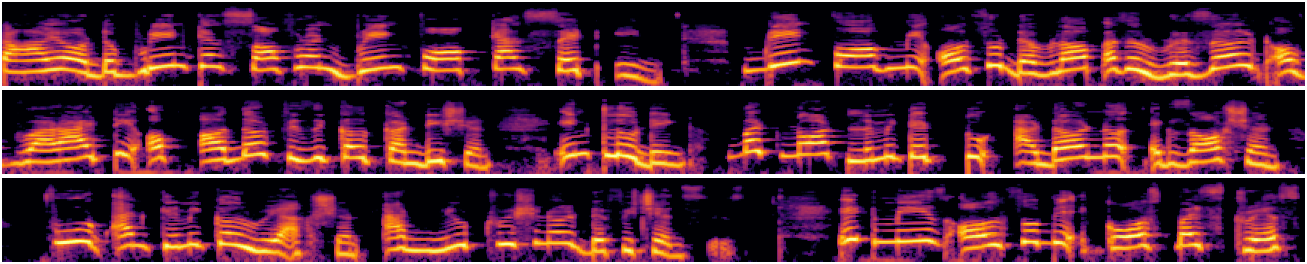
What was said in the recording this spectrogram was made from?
tired, the brain can suffer and brain fog can set in. Brain fog may also develop as a result of variety of other physical conditions, including but not limited to adrenal exhaustion, food and chemical reaction, and nutritional deficiencies. It may also be caused by stress,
